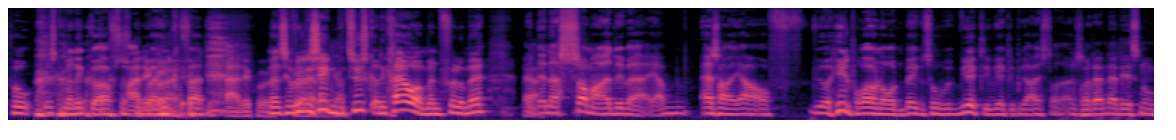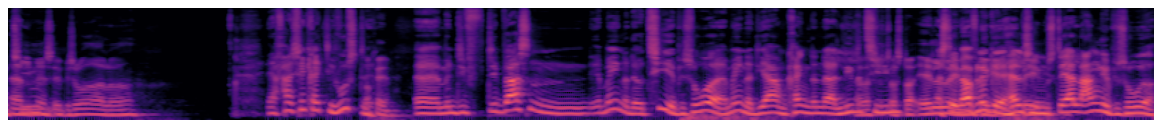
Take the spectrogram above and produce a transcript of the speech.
på. Det skal man ikke gøre, for så Ej, skulle det det være helt forfærdeligt. Ja, det kunne Man skal selvfølgelig se den på tysk, og det kræver, at man følger med. Men Ja. den er så meget det værd. Jeg, altså, jeg er, vi var helt på røven over den begge to. Vi er virkelig, virkelig begejstrede. Altså, Hvordan er det sådan nogle Øhm, times episoder, eller hvad? jeg har faktisk ikke rigtig husket det. Okay. Øh, men de, det var sådan, jeg mener, det var 10 episoder. Jeg mener, de er omkring den der lille Jeg time. synes, der står 11 Altså, det er i hvert fald ikke halvtimes. Det er lange episoder.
